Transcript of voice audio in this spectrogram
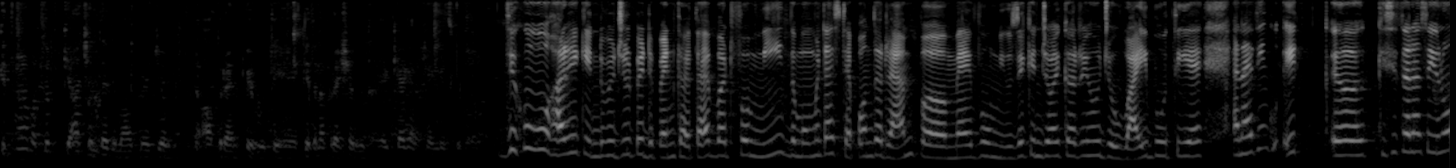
कितना मतलब क्या चलता है दिमाग में जब आप रैंप पे होते हैं? कितना प्रेशर होता है? क्या कहना चाहेंगे इसके बारे में देखो वो हर एक इंडिविजुअल पे डिपेंड करता है but for me the moment I step on the ramp मैं वो म्यूज़िक इन्जॉय कर रही हूँ जो वाइब होती है। एंड आई थिंक एक किसी तरह से यू नो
